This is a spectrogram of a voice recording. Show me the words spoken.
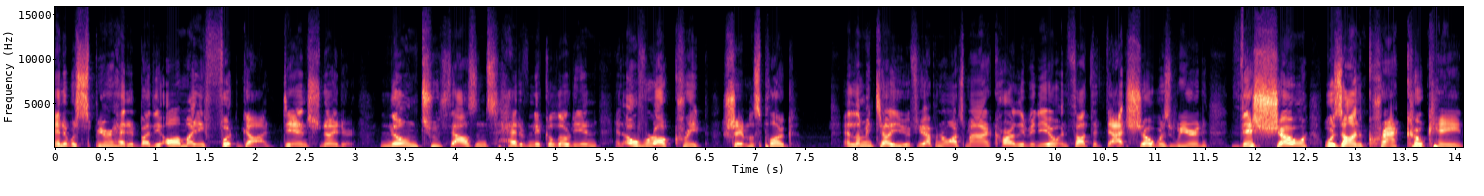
and it was spearheaded by the almighty foot god, Dan Schneider, known 2000's head of Nickelodeon and overall creep. Shameless plug. And let me tell you, if you happen to watch my iCarly video and thought that that show was weird, this show was on crack cocaine.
